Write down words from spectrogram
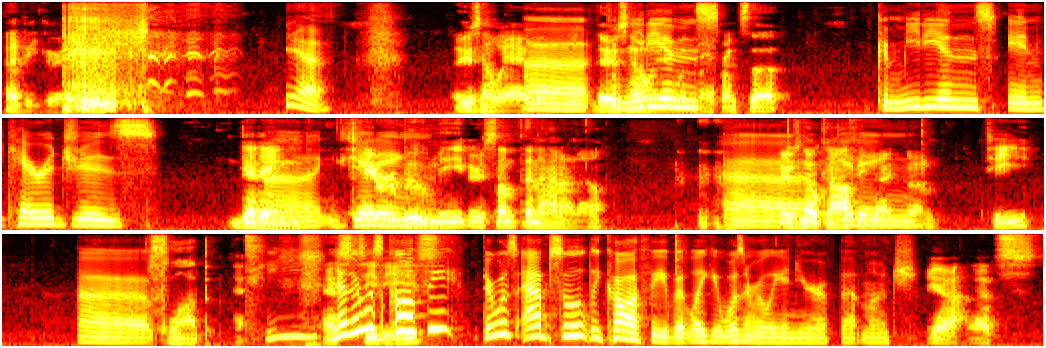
that'd be great yeah. There's no way i would Uh, there's no way i would reference that Comedians in carriages. getting Uh, caribou meat or something i don't know Uh, there's no coffee getting, back then tea Uh, Slop. tea? No, there was coffee. There was absolutely coffee, but like it wasn't really in Europe that much. Yeah, that's.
